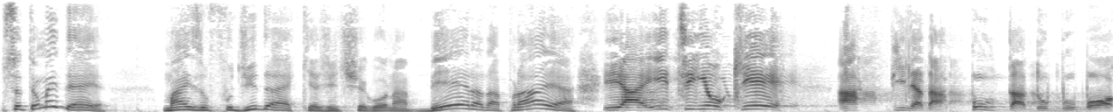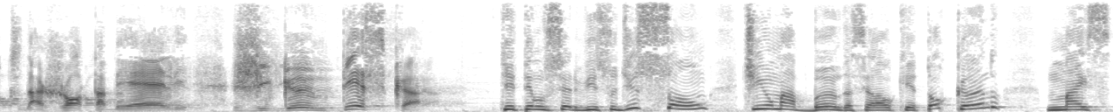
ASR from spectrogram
pra você ter uma ideia. Mas o fudido é que a gente chegou na beira da praia E aí tinha o quê? A filha da puta do Bubox da JBL, gigantesca. que tem um serviço de som, tinha uma banda, sei lá o que, tocando, mas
